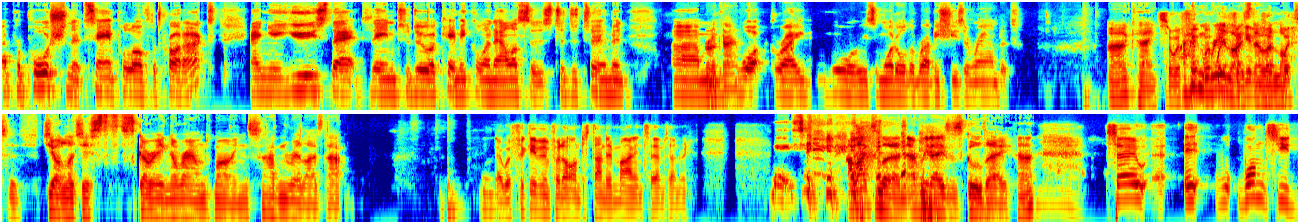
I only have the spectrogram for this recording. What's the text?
a proportionate sample of the product, and you use that then to do a chemical analysis to determine um, okay. what grade the ore is and what all the rubbish is around it. Okay, so I hadn't realised there were lots of geologists scurrying around mines. I hadn't realised that. No, we're forgiven for not understanding mining terms, Henry. Yes. I like to learn. Every day is a school day, huh? So, uh, it, once you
